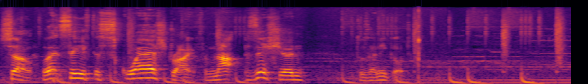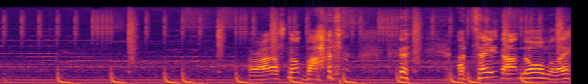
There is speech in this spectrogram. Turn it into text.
So let's see if the square strike from that position does any good. All right, that's not bad. I'd take that normally.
